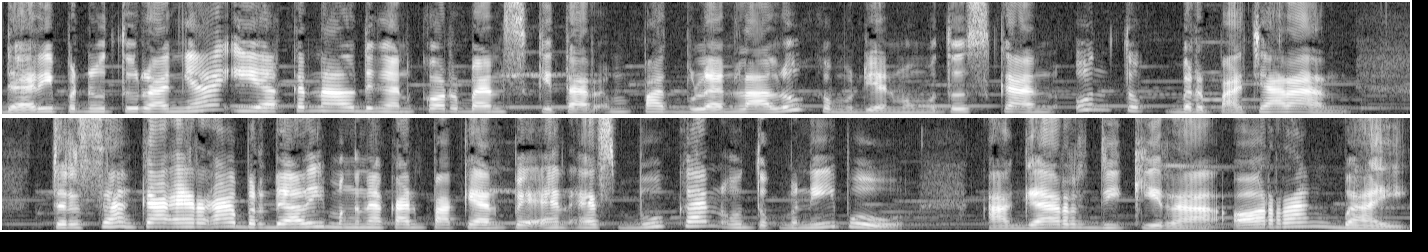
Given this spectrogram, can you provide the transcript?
Dari penuturannya, ia kenal dengan korban sekitar empat bulan lalu, kemudian memutuskan untuk berpacaran. Tersangka RA berdalih mengenakan pakaian PNS bukan untuk menipu, agar dikira orang baik.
